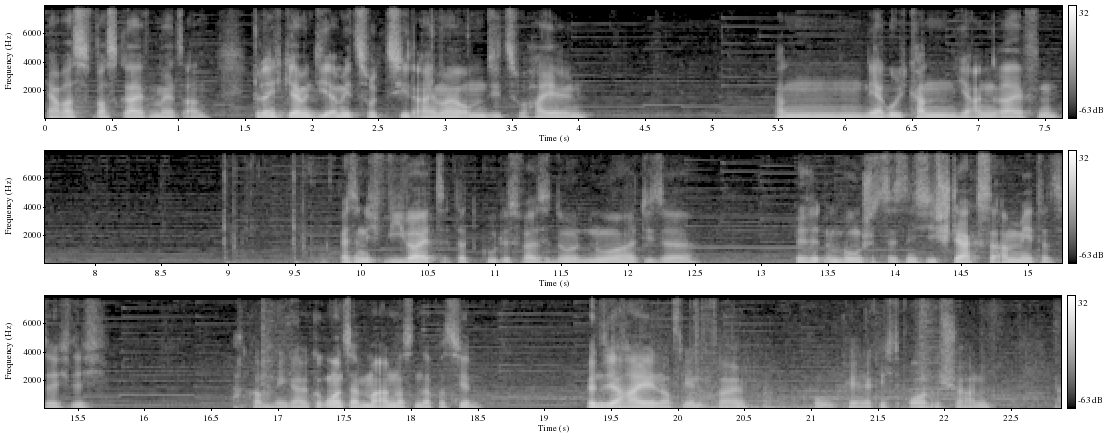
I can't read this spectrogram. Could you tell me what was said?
Ja, was, was greifen wir jetzt an? Ich würde eigentlich gerne die Armee zurückziehen einmal, um sie zu heilen. Kann, ja gut, ich kann hier angreifen. Ich weiß ja nicht, wie weit das gut ist, weil es nur, nur halt diese Berittenen Bogenschützen. Das ist nicht die stärkste Armee tatsächlich. Ach komm, egal. Gucken wir uns einfach mal an, was denn da passiert. Können sie ja heilen auf jeden Fall. Okay, der kriegt ordentlich Schaden. Ja,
